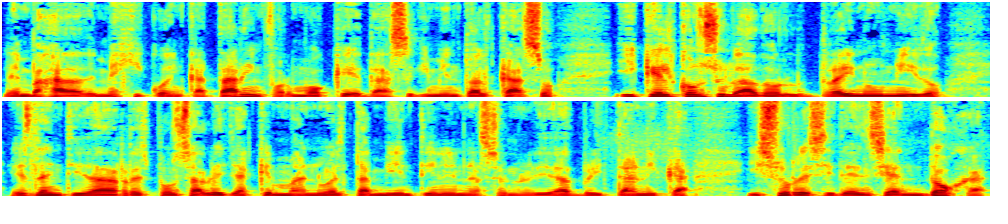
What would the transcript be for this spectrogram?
La Embajada de México en Qatar informó que da seguimiento al caso y que el consulado del Reino Unido es la entidad responsable ya que Manuel también tiene nacionalidad británica y su residencia en Doha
